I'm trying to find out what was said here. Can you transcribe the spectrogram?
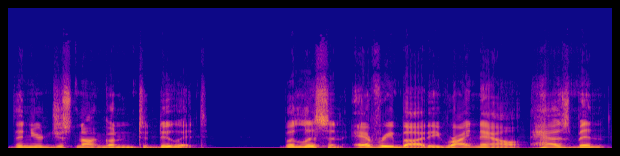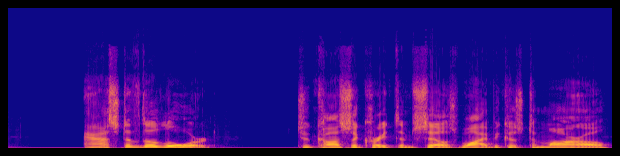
then you're just not going to do it but listen everybody right now has been asked of the lord to consecrate themselves why because tomorrow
